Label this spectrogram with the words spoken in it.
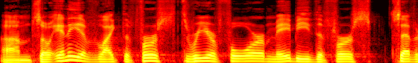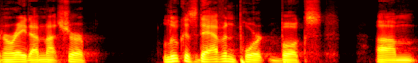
Um, so any of like the first three or four, maybe the first seven or eight, I'm not sure. Lucas Davenport books. Um,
